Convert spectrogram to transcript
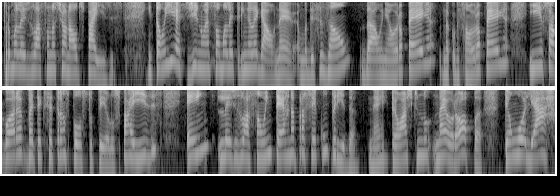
por uma legislação nacional dos países. Então, ISD não é só uma letrinha legal, né? É uma decisão da União Europeia, da Comissão Europeia, e isso agora vai ter que ser transposto pelos países em legislação interna para ser cumprida, né? Então, eu acho que no, na Europa tem um olhar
